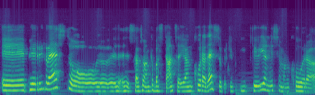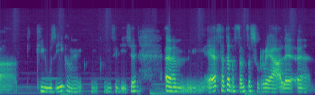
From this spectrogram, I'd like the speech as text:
E per il resto eh, è stato anche abbastanza, e ancora adesso, perché in teoria noi siamo ancora chiusi, come, come si dice, um, è stato abbastanza surreale. Eh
